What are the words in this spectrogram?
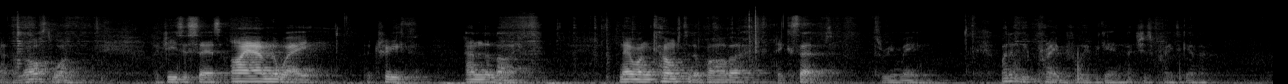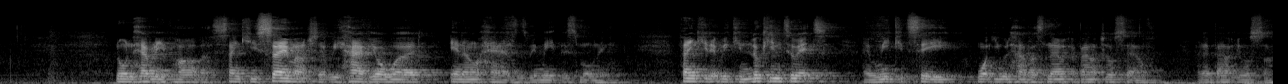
at the last one. Where Jesus says, I am the way, the truth, and the life. No one comes to the Father except through me. Why don't we pray before we begin? Let's just pray together. Lord and Heavenly Father, thank you so much that we have your word in our hands as we meet this morning. Thank you that we can look into it and we could see what you would have us know about yourself and about your Son.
